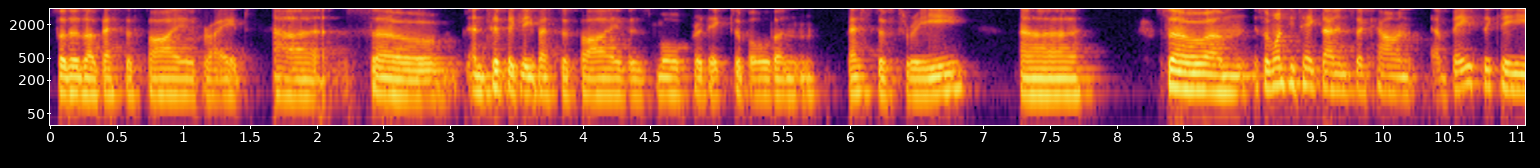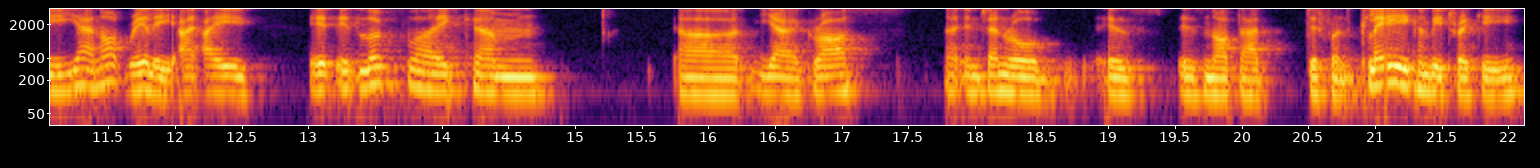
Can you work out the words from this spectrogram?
so those are best of five, right? Uh, so and typically best of five is more predictable than best of three. Uh, so um, so once you take that into account, uh, basically, yeah, not really. I, I it, it looks like um, uh, yeah, grass uh, in general is is not that different. Clay can be tricky.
